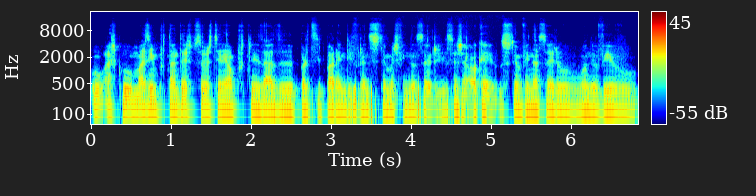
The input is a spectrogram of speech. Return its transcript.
o, acho que o mais importante é as pessoas terem a oportunidade de participar em diferentes sistemas financeiros. Ou seja, ok, o sistema financeiro onde eu vivo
